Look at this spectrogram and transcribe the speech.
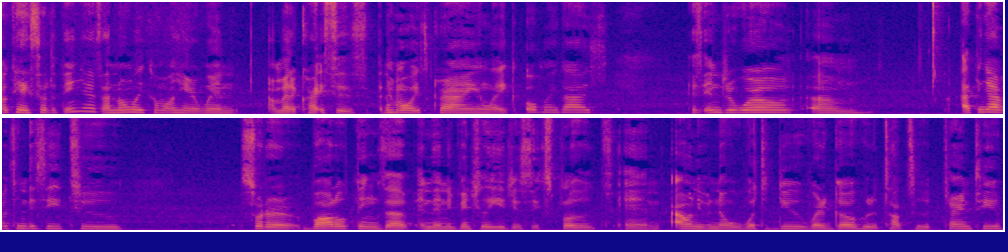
Okay, so the thing is, I normally come on here when I'm at a crisis and I'm always crying, like, oh my gosh, it's in the world. Um, I think I have a tendency to sort of bottle things up and then eventually it just explodes and I don't even know what to do, where to go, who to talk to, to turn to.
